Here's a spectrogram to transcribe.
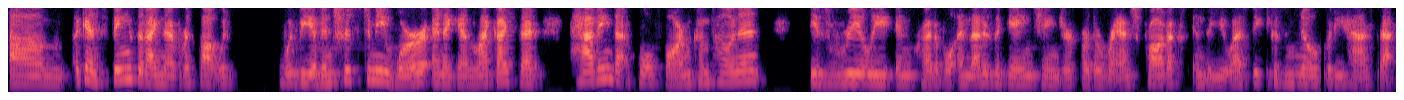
Um, again, things that I never thought would would be of interest to me were and again like i said having that whole farm component is really incredible and that is a game changer for the ranch products in the US because nobody has that.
